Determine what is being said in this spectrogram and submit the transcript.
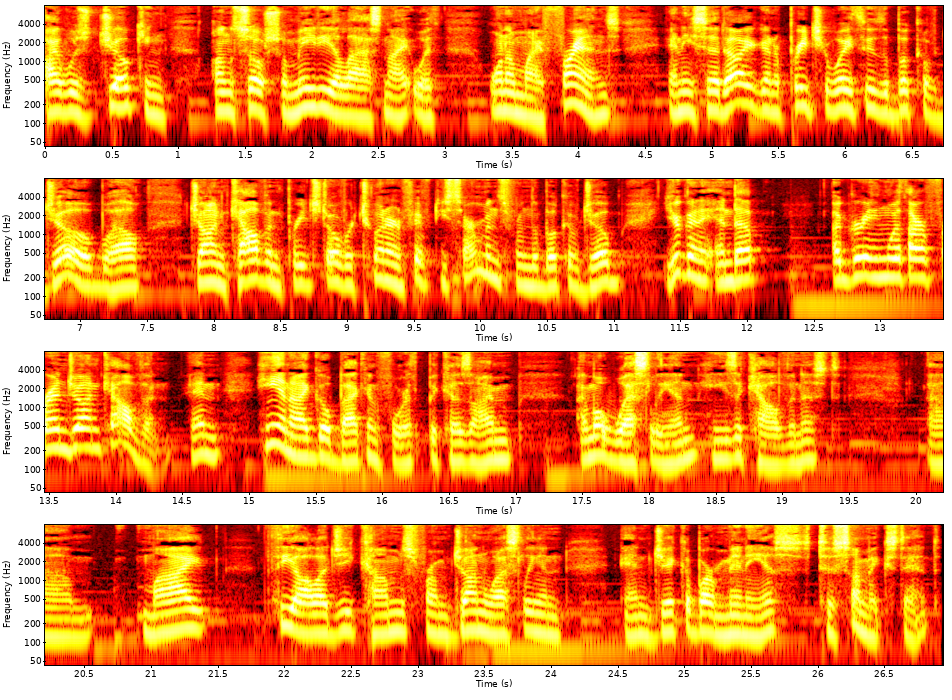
I was joking on social media last night with one of my friends, and he said, Oh, you're going to preach your way through the book of Job. Well, John Calvin preached over 250 sermons from the book of Job. You're going to end up agreeing with our friend John Calvin. And he and I go back and forth because I'm I'm a Wesleyan, he's a Calvinist. Um, my theology comes from John Wesley and, and Jacob Arminius to some extent.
